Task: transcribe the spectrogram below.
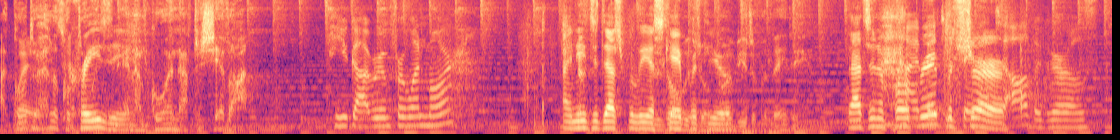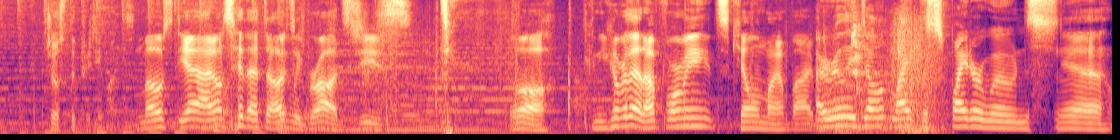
I got a helicopter crazy. and I'm going after Sheva. You got room for one more? I need to desperately escape with room for a you. beautiful lady. That's I inappropriate, bet you but say sure. That to all the girls. Just the pretty ones. Most, yeah, I don't say that to ugly broads. Jeez. Oh, can you cover that up for me? It's killing my vibe. I really don't like the spider wounds. Yeah.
